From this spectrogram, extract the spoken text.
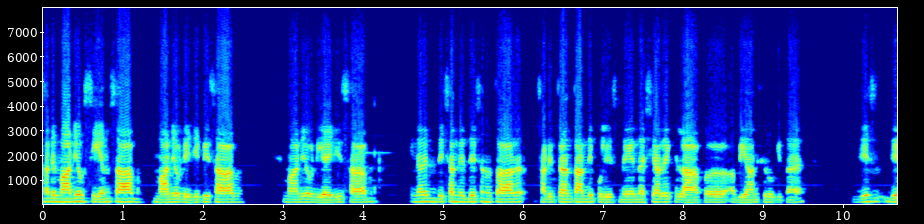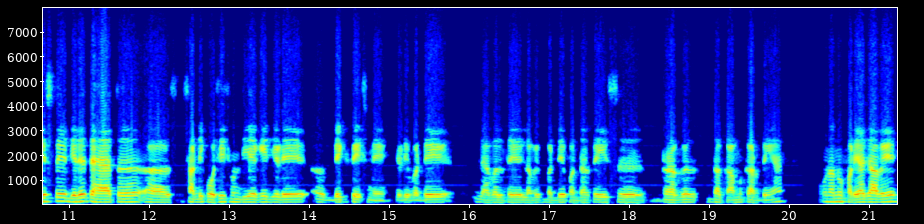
ਸਾਡੇ ਮਾਨਯੋਗ ਸੀਐਮ ਸਾਹਿਬ, ਮਾਨਯੋਗ ਡੀਜੀਪੀ ਸਾਹਿਬ, ਮਾਨਯੋਗ ਡੀਆਈਜੀ ਸਾਹਿਬ, ਇਹਨਾਂ ਦੇ ਦਿਸ਼ਾ ਨਿਰਦੇਸ਼ ਅਨੁਸਾਰ ਸਾਡੀ ਤਰਨਤਾਰਨ ਦੀ ਪੁਲਿਸ ਨੇ ਨਸ਼ਿਆਂ ਦੇ ਖਿਲਾਫ ਅਭਿਆਨ ਸ਼ੁਰੂ ਕੀਤਾ ਹੈ। ਜਿਸ ਜਿਸ ਤੇ, ਜਿਹਦੇ ਤਹਿਤ ਸਾਡੀ ਕੋਸ਼ਿਸ਼ ਹੁੰਦੀ ਹੈ ਕਿ ਜਿਹੜੇ ਬਿਗ ਫਿਸ਼ ਨੇ, ਜਿਹੜੇ ਵੱਡੇ ਲੈਵਲ ਤੇ, ਲਵੇ- ਵੱਡੇ ਪੱਧਰ ਤੇ ਇਸ ਡਰਗ ਦਾ ਕੰਮ ਕਰਦੇ ਆ, ਉਹਨਾਂ ਨੂੰ ਫੜਿਆ ਜਾਵੇ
